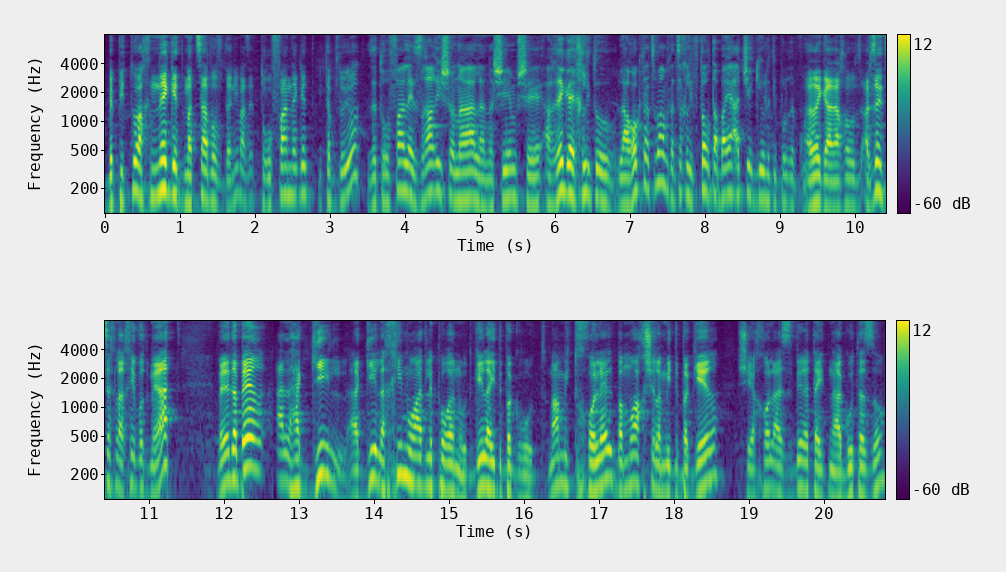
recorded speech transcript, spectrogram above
בפיתוח נגד מצב אובדני, מה זה תרופה נגד התאבדויות? זה תרופה לעזרה ראשונה לאנשים שהרגע החליטו להרוג את עצמם ואתה צריך לפתור את הבעיה עד שיגיעו לטיפול רפואי. רגע, אנחנו, על זה נצטרך להרחיב עוד מעט ונדבר על הגיל, הגיל הכי מועד לפורענות, גיל ההתבגרות. מה מתחולל במוח של המתבגר שיכול להסביר את ההתנהגות הזו.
